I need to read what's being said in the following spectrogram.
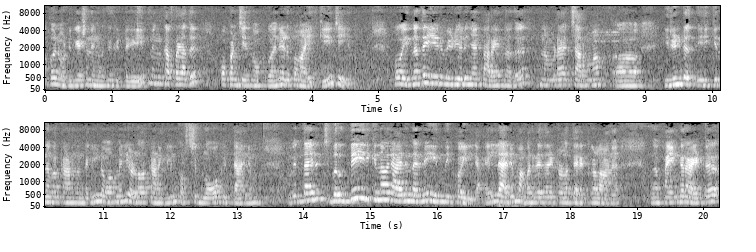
അപ്പോൾ നോട്ടിഫിക്കേഷൻ നിങ്ങൾക്ക് കിട്ടുകയും നിങ്ങൾക്ക് അപ്പോഴത് ഓപ്പൺ ചെയ്ത് നോക്കുവാൻ എളുപ്പമായിരിക്കുകയും ചെയ്യുന്നു. അപ്പോൾ ഇന്നത്തെ ഈ ഒരു വീഡിയോയിൽ ഞാൻ പറയുന്നത് നമ്മുടെ ചർമ്മം ഇരുണ്ട് ഇരിക്കുന്നവർക്കാണെന്നുണ്ടെങ്കിൽ നോർമലി ഉള്ളവർക്കാണെങ്കിലും കുറച്ച് ഗ്ലോ കിട്ടാനും എന്തായാലും വെറുതെ ഇരിക്കുന്നവരാരും തന്നെ ഇന്നിപ്പോൾ ഇല്ല. എല്ലാവരും അവരുടേതായിട്ടുള്ള തിരക്കുകളാണ്. ഭയങ്കരമായിട്ട്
